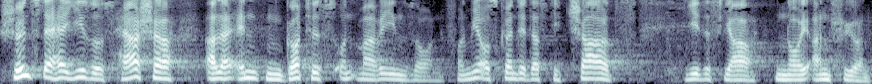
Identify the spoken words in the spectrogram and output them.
Schönster Herr Jesus, Herrscher aller Enden, Gottes und Mariensohn. Von mir aus könnte das die Charts jedes Jahr neu anführen.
